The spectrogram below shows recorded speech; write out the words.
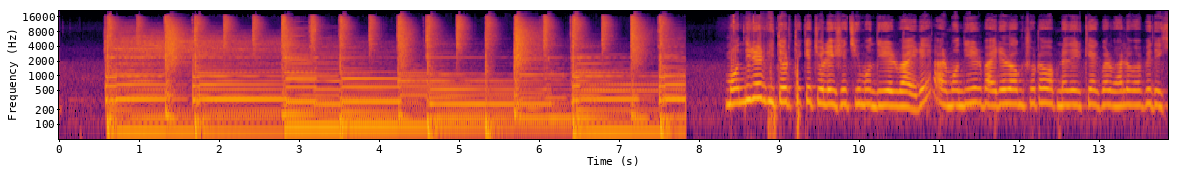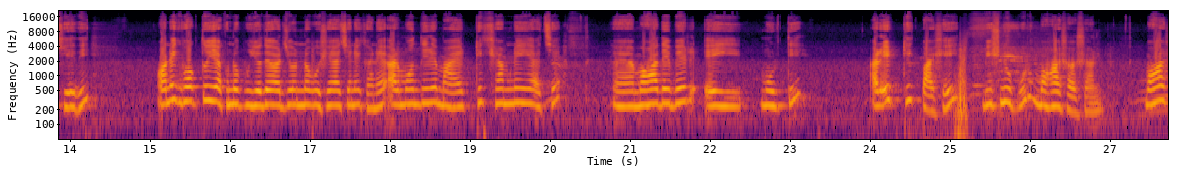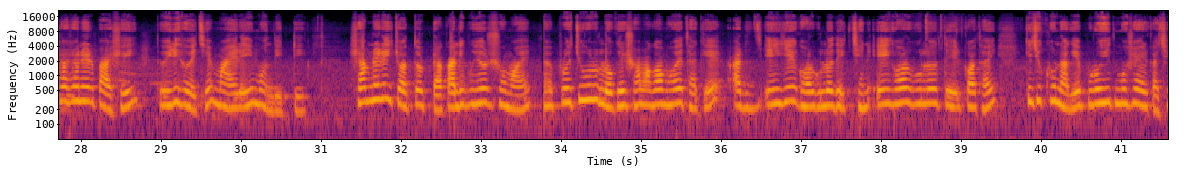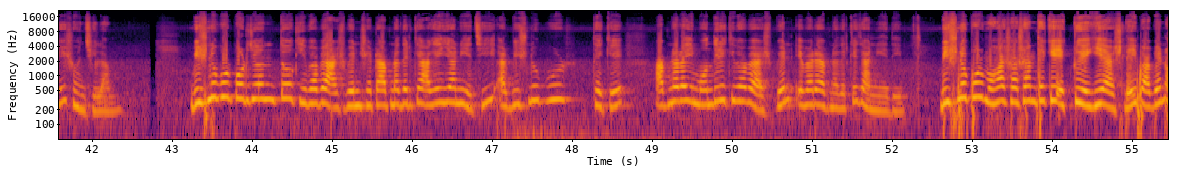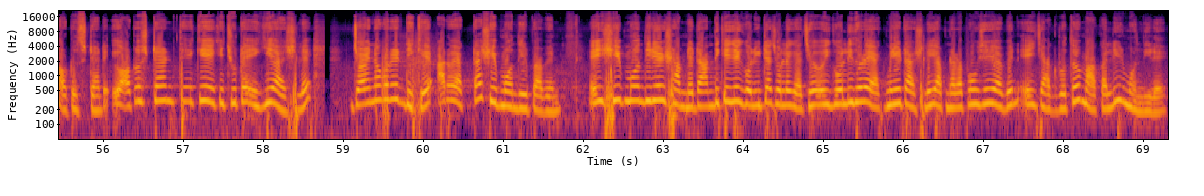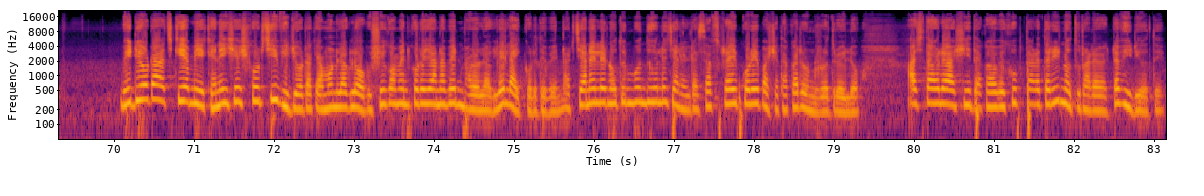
মন্দিরের ভিতর থেকে চলে এসেছি মন্দিরের বাইরে, আর মন্দিরের বাইরের অংশটাও আপনাদেরকে একবার ভালোভাবে দেখিয়ে দিই। অনেক ভক্তই এখনও পুজো দেওয়ার জন্য বসে আছেন এখানে, আর মন্দিরে মায়ের ঠিক সামনেই আছে মহাদেবের এই মূর্তি। আর এর ঠিক পাশেই বিষ্ণুপুর মহাশ্মশান। মহাশ্মশানের পাশেই তৈরি হয়েছে মায়ের এই মন্দিরটি। সামনের এই চত্বরটা কালী পুজোর সময় প্রচুর লোকের সমাগম হয়ে থাকে আর এই যে ঘরগুলো দেখছেন, এই ঘরগুলোতে কথাই কিছুক্ষণ আগে পুরোহিত মশাইয়ের কাছে শুনছিলাম। বিষ্ণুপুর পর্যন্ত কীভাবে আসবেন সেটা আপনাদেরকে আগেই জানিয়েছি আর বিষ্ণুপুর থেকে আপনারা এই মন্দিরে কীভাবে আসবেন, এবারে আপনাদেরকে জানিয়ে দিই। বিষ্ণুপুর মহাশ্মশান থেকে একটু এগিয়ে আসলেই পাবেন অটো স্ট্যান্ড। এই অটো স্ট্যান্ড থেকে কিছুটা এগিয়ে আসলে জয়নগরের দিকে আরও একটা শিব মন্দির পাবেন। এই শিব মন্দিরের সামনে ডান দিকে যে গলিটা চলে গেছে, ওই গলি ধরে এক মিনিট আসলেই আপনারা পৌঁছে যাবেন এই জাগ্রত মা কালীর মন্দিরে। ভিডিওটা আজকে আমি এখানেই শেষ করছি। ভিডিওটা কেমন লাগল অবশ্যই কমেন্ট করে জানাবেন। ভালো লাগলে লাইক করে দেবেন। আর চ্যানেলে নতুন বন্ধু হলে চ্যানেলটা সাবস্ক্রাইব করে পাশে থাকার অনুরোধ রইল। আজ তাহলে আসি দেখা হবে খুব তাড়াতাড়ি নতুন আরও একটা ভিডিওতে।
